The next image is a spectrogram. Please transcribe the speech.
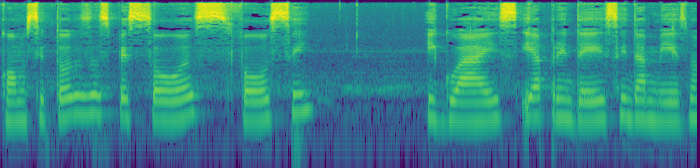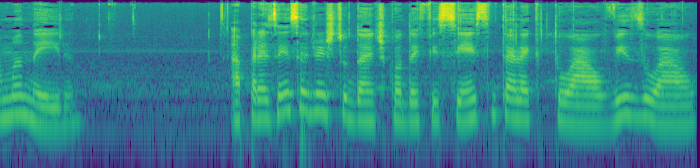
como se todas as pessoas fossem iguais e aprendessem da mesma maneira. A presença de um estudante com deficiência intelectual, visual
